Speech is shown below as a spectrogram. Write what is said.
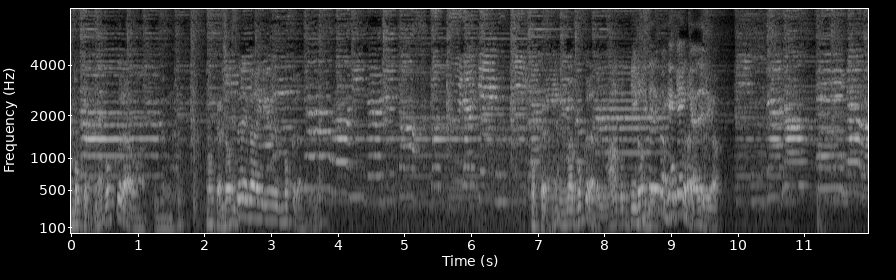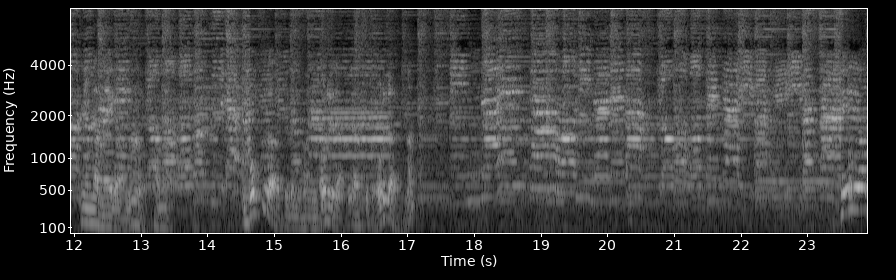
僕らね。僕らは僕らね。女性が言う僕らだよね。僕らね。まあ僕らだけどあの女性が僕ら元気は出るよ。みんなの笑顔見て、うんあの僕らってでもあの俺らいやそうか俺らだよな。平和っ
